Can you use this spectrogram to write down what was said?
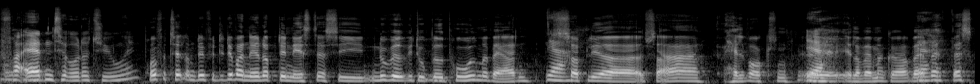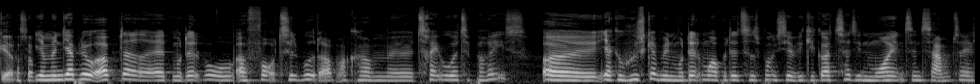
Fra 18 til 28, ikke? Prøv at fortælle om det, fordi det var netop det næste at sige, nu ved vi, du er blevet podet med verden. Ja. Så bliver Sara halvvoksen, Ja. øh, eller hvad man gør. Hvad, Ja. hvad, hvad sker der så? Jamen, jeg blev opdaget af et modelbureau og får tilbuddet om at komme øh, tre uger til Paris. Og øh, jeg kan huske, at min modelmor på det tidspunkt siger, at vi kan godt tage din mor ind til en samtale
